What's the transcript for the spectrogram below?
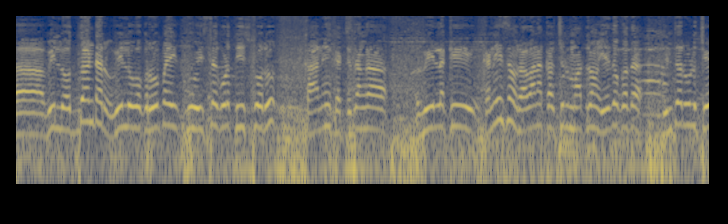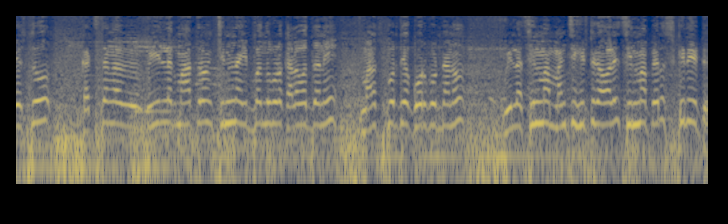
ఆ, వీళ్ళు వద్దు అంటారు వీళ్ళు ఒక రూపాయి ఇస్తే కూడా తీసుకోరు. కానీ ఖచ్చితంగా వీళ్ళకి కనీసం రవాణా ఖర్చులు మాత్రం ఏదో కొంత ఇంటర్వ్యూలు చేస్తూ ఖచ్చితంగా వీళ్ళకి మాత్రం చిన్న ఇబ్బంది కూడా కలవద్దని మనస్ఫూర్తిగా కోరుకుంటున్నాను. వీళ్ళ సినిమా మంచి హిట్ కావాలి. సినిమా పేరు స్పిరిట్.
